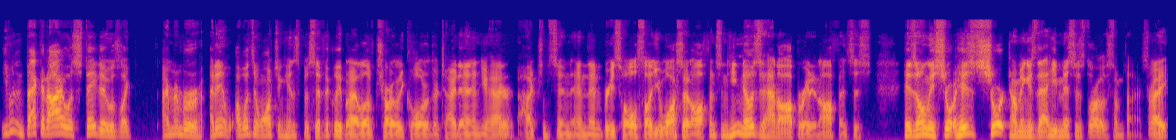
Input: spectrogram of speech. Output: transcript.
even back at Iowa State, it was like I remember I didn't I wasn't watching him specifically, but I love Charlie Kolar, their tight end. You had sure. Hutchinson and then Breece Hall. So you watch that offense, and he knows how to operate an offense. It's, his only short his shortcoming is that he misses throws sometimes, right?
